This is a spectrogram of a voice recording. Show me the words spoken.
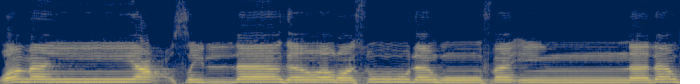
ومن يعص الله ورسوله فإن له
